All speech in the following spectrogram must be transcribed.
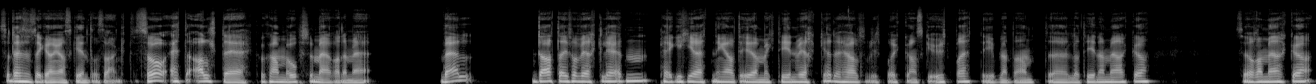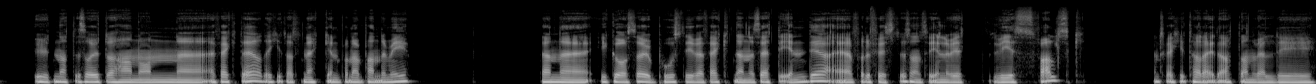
Så det syns jeg er ganske interessant. Så etter alt det, hva kan vi oppsummere det med? Vel, Data fra virkeligheten peker ikke i retning av at ivermektin virker, det har altså blitt brukt ganske utbredt i blant annet eh, Latin-Amerika, Sør-Amerika, uten at det ser ut til å ha noen eh, effekt der, det er ikke tatt knekken på noen pandemi. Den eh, i gåsehud positive effekten en har sett i India, er for det første sannsynligvis falsk. En skal ikke ta de dataene veldig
